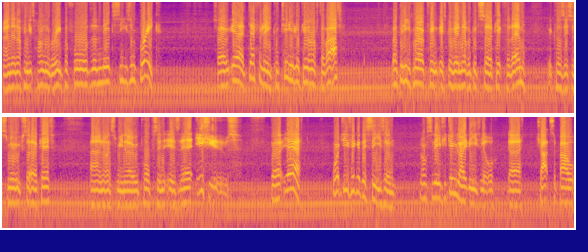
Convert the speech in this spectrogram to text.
and then I think it's Hungary before the mid-season break. So yeah, definitely continue looking after that. But I believe Merc think there's going to be another good circuit for them because it's a smooth circuit, and as we know, porpoising is their issues. But yeah, what do you think of this season? Obviously, if you do like these little uh, chats about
